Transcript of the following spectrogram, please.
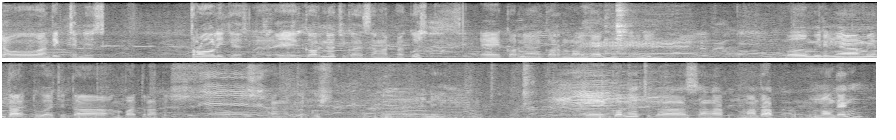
cantik jenis troli guys lah. Ekornya juga sangat bagus. Ekornya ekor nonggeng nah, ini. Pemiliknya minta 2 juta 400 sangat bagus. Ini. Ekornya juga sangat mantap menonggeng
